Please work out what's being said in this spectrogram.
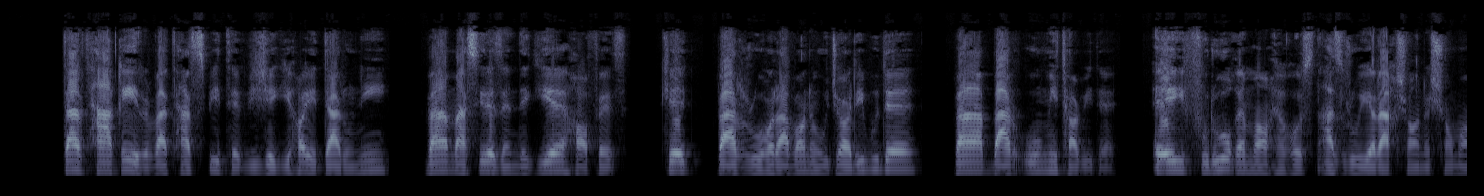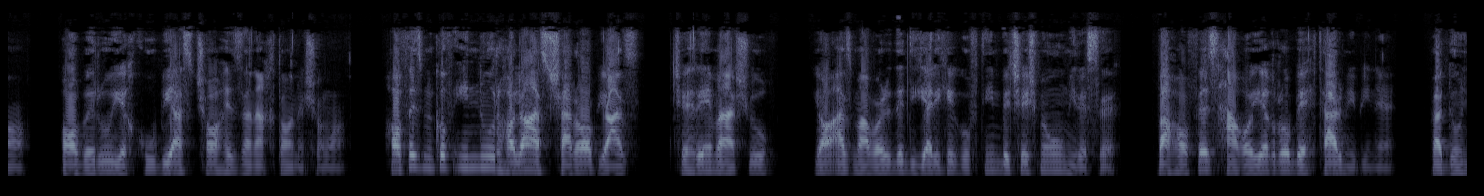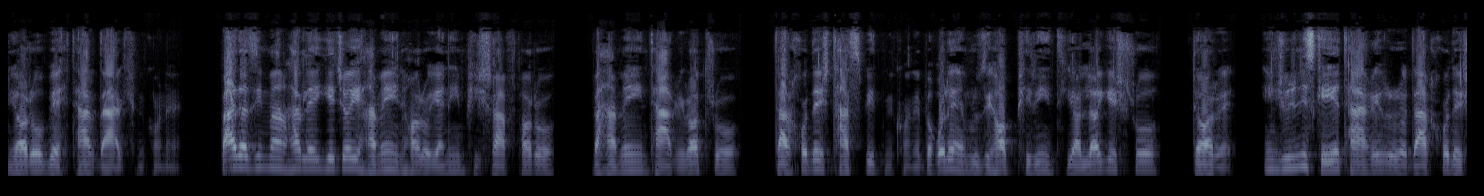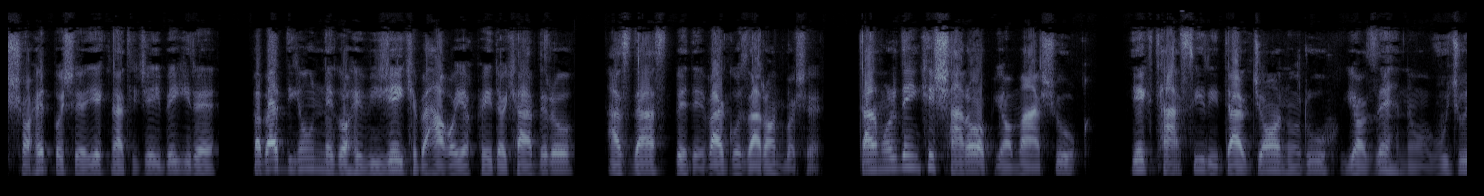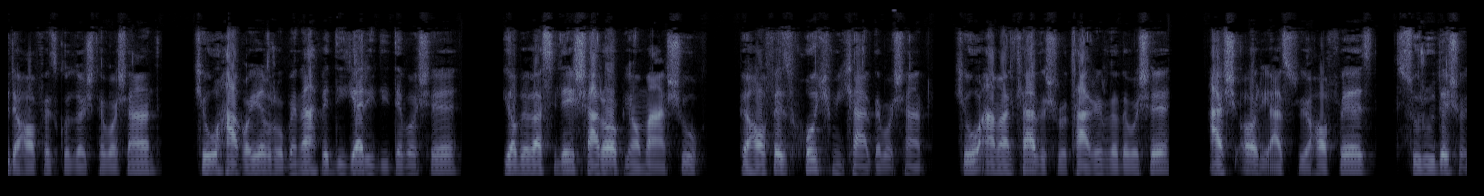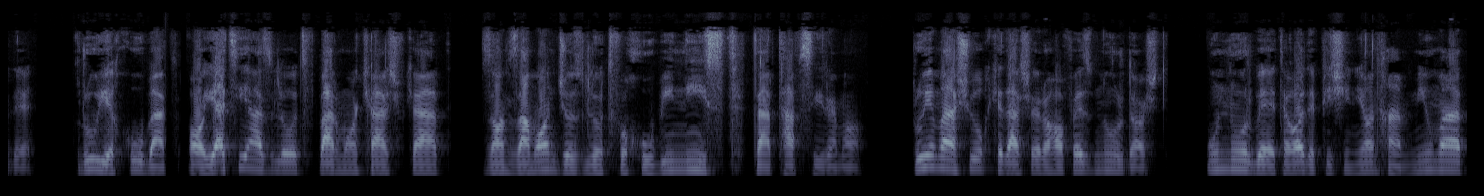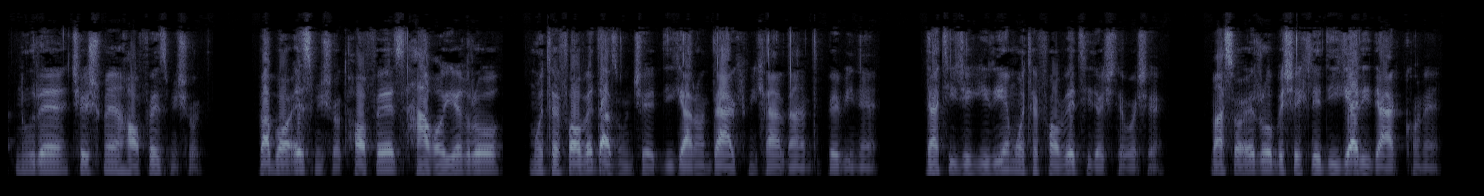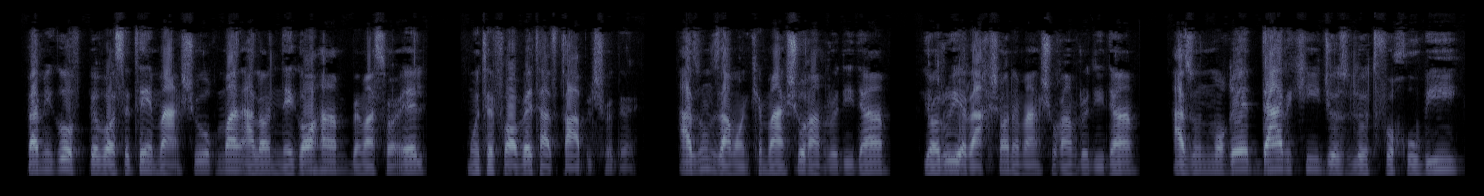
در تغییر و تثبیت ویژگی های درونی و مسیر زندگی حافظ که بر روح و روان او جاری بوده و بر او میتابیده. ای فروغ ماه حسن از روی رخشان شما آبروی خوبی از چاه زنختان شما. حافظ می‌گفت این نور حالا از شراب یا از چهره معشوق یا از موارد دیگری که گفتیم به چشم او می‌رسه و حافظ حقایق رو بهتر می‌بینه و دنیا رو بهتر درک می‌کنه. بعد از این مرحله یه جایی همه اینها رو یعنی این پیشرفت ها رو و همه این تغییرات رو در خودش تثبیت می‌کنه. به قول امروزی ها پرینت یا لاگش رو داره. اینجوری نیست که یه تغییر رو در خودش شاهد باشه یک نتیجه بگیره و بعد دیگه اون نگاه ویژه‌ای که به حقایق پیدا کرده رو از دست بده و گذران باشه. در مورد اینکه شراب یا معشوق یک تأثیری در جان و روح یا ذهن و وجود حافظ گذاشته باشند که او حقایق رو به نحو دیگری دیده باشه یا به وسیله شراب یا معشوق به حافظ حکمی کرده باشند که او عملکردش رو تغییر داده باشه اشعاری از سوی حافظ سروده شده. روی خوبت آیتی از لطف بر ما کشف کرد. زان زمان جز لطف و خوبی نیست در تفسیر ما. روی معشوق که در شعر حافظ نور داشت. اون نور به اعتقاد پیشینیان هم میومد نور چشم حافظ می‌شد و باعث می‌شد حافظ حقایق رو متفاوت از اونچه دیگران درک می‌کردند ببینه. نتیجه گیری متفاوتی داشته باشه. مسائل رو به شکل دیگری درک کنه. و می‌گفت به واسطه معشوق من الان نگاهم به مسائل متفاوت از قبل شده. از اون زمان که معشوقم رو دیدم یا روی رخشان معشوقم رو دیدم از اون موقع درکی جز لطف و خوبی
